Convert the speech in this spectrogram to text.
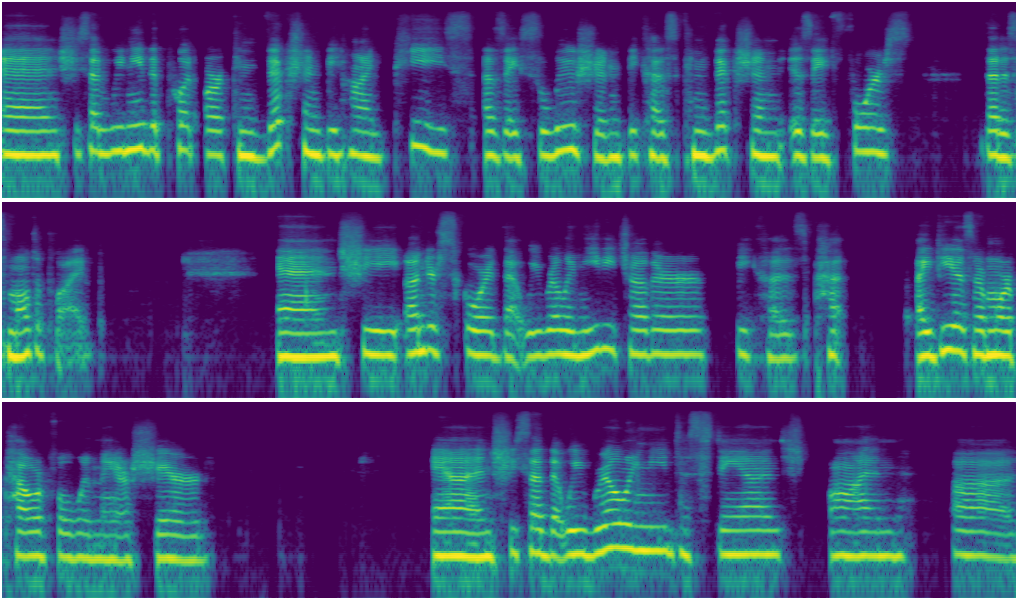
And she said, we need to put our conviction behind peace as a solution because conviction is a force that is multiplied. And she underscored that we really need each other because ideas are more powerful when they are shared. And she said that we really need to stand on, uh,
